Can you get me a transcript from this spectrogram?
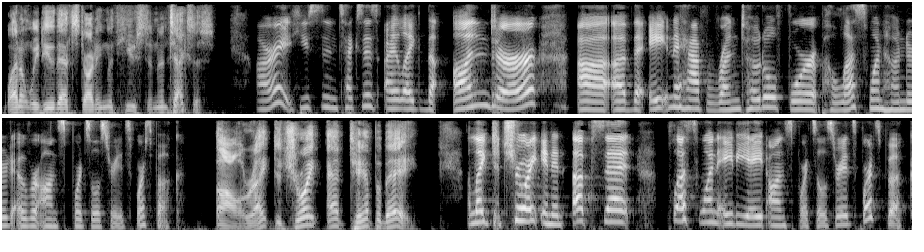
Why don't we do that starting with Houston and Texas? All right, Houston, and Texas. I like the under uh, of the eight and a half run total for plus 100 over on Sports Illustrated Sportsbook. All right, Detroit at Tampa Bay. I like Detroit in an upset plus 188 on Sports Illustrated Sportsbook.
